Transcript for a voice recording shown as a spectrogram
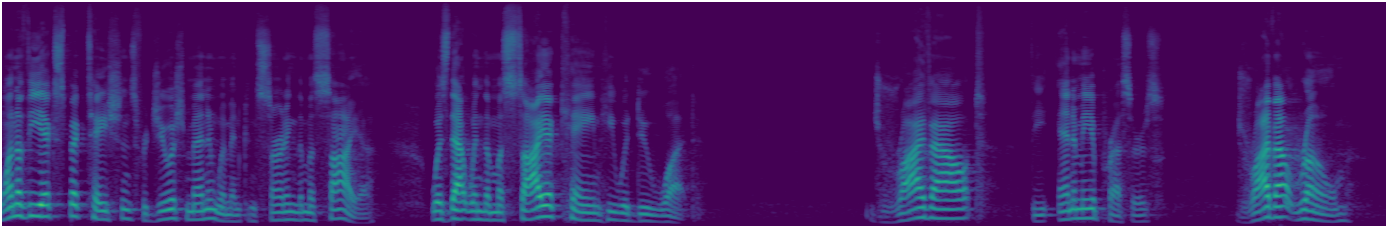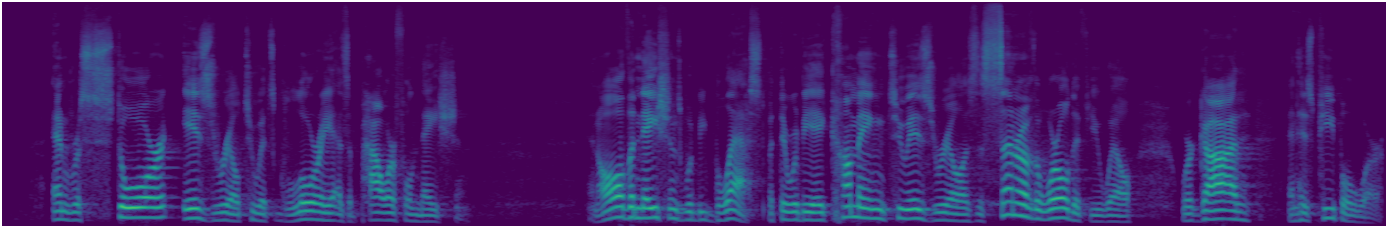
one of the expectations for Jewish men and women concerning the Messiah was that when the Messiah came, he would do what? Drive out the enemy oppressors, drive out Rome, and restore Israel to its glory as a powerful nation. And all the nations would be blessed, but there would be a coming to Israel as the center of the world, if you will, where God and his people were.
